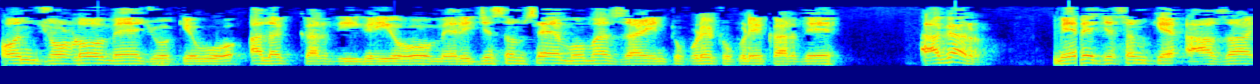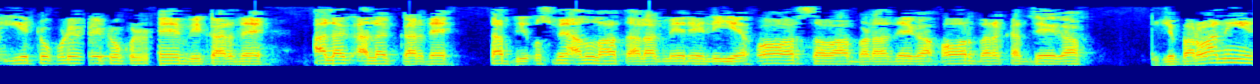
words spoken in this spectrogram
ان جوڑوں میں جو کہ وہ الگ کر دی گئی ہو۔ میرے جسم سے ممزعین ٹکڑے ٹکڑے کر دے۔ اگر میرے جسم کے اعضاء یہ ٹکڑے ٹکڑے بھی کر دے، الگ الگ کر دے۔ تب بھی اس میں اللہ تعالیٰ میرے لیے اور ثواب بڑھا دے گا اور برکت دے گا۔ مجھے پرواہ نہیں ہے۔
